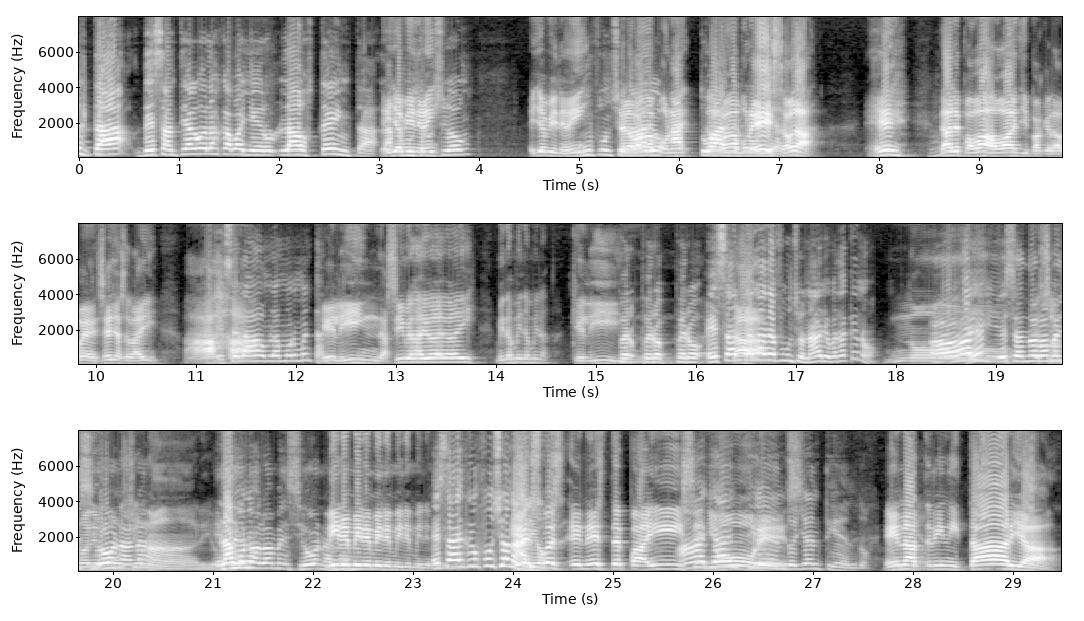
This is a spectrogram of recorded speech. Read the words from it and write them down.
alta de Santiago de los Caballeros la ostenta la Ella viene ahí. Ella viene ahí. Un se la van a funcionario poner, actual la van a poner esa, ¿verdad? ¿Eh? Dale para abajo, Angie, para que la vea. Enséñasela ahí. Esa es la, la, monumental. Qué linda. Sí, ¿verdad? Yo la veo ahí. Mira, mira, mira. Qué linda. Pero, pero, pero esa no es la de funcionario, ¿verdad que no? No. Ay, esa no la menciona. No esa no la menciona. Mire, mire, mire, mire, mire. Esa es de un funcionario. Eso es en este país, ah, señores. Ya entiendo, ya entiendo. En la Trinitaria.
